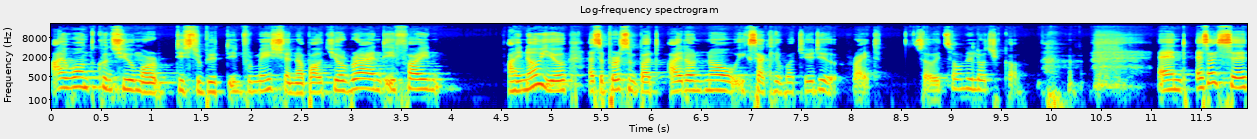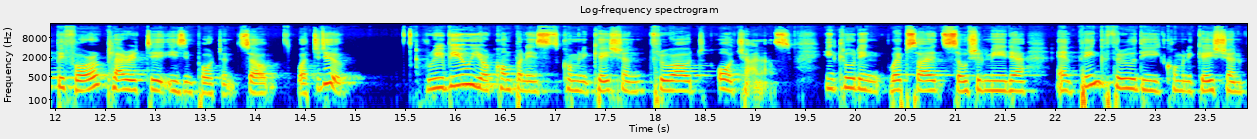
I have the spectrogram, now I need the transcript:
I won't consume or distribute information about your brand if I I know you as a person, but I don't know exactly what you do, right? So it's only logical. and as I said before, clarity is important. So what to do? Review your company's communication throughout all channels, including websites, social media, and think through the communication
